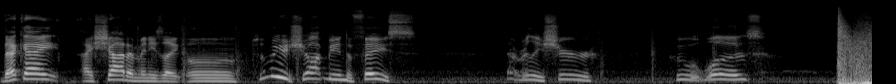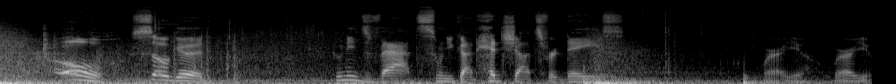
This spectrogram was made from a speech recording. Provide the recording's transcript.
That guy, I shot him and he's like, uh, somebody shot me in the face. Not really sure who it was. Oh, so good. Who needs VATS when you got headshots for days? Where are you? Where are you?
